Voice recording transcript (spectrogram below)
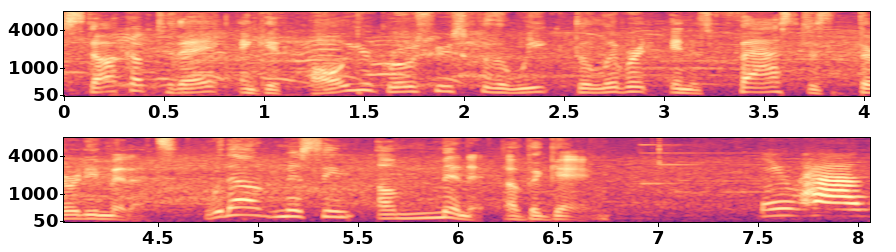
Stock up today and get all your groceries for the week delivered in as fast as 30 minutes without missing a minute of the game. You have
